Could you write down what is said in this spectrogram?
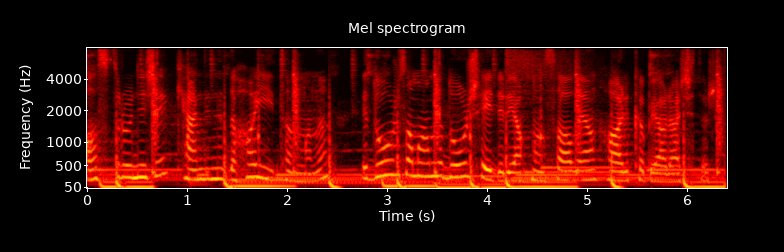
Astroloji kendini daha iyi tanımanı ve doğru zamanda doğru şeyleri yapmanı sağlayan harika bir araçtır.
